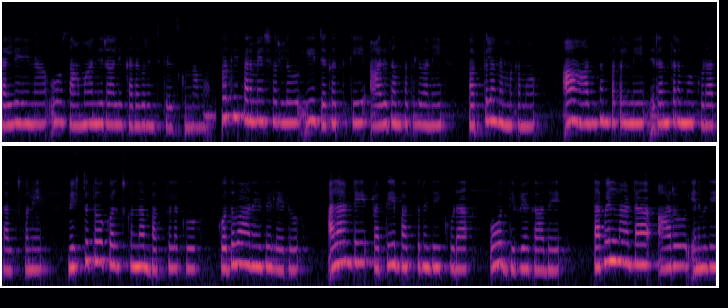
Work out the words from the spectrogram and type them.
తల్లి అయిన ఓ సామాన్యురాలి కథ గురించి తెలుసుకుందాము. పార్వతి పరమేశ్వరులు ఈ జగత్తుకి ఆది దంపతులు అని భక్తుల నమ్మకము. ఆ ఆది దంపతులని నిరంతరము కూడా తలుచుకొని నిష్ఠతో కొలుచుకున్న భక్తులకు కొదవ అనేది లేదు. అలాంటి ప్రతి భక్తునిది కూడా ఓ దివ్యగాథే తమిళనాట ఆరు ఎనిమిది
